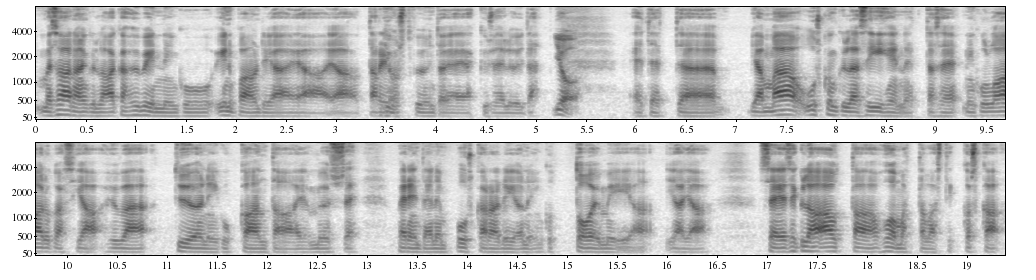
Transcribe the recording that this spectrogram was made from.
me saadaan kyllä aika hyvin niin kuin inboundia ja, ja tarjouspyyntöjä ja kyselyitä. Joo. Et, et, äh, ja mä uskon kyllä siihen, että se niin kuin laadukas ja hyvä työ niin kuin kantaa ja myös se perinteinen puskaradio niin kuin toimii ja, ja, ja se, se kyllä auttaa huomattavasti, koska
